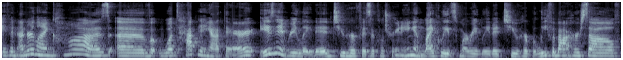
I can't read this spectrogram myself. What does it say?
if an underlying cause of what's happening out there isn't related to her physical training, and likely it's more related to her belief about herself,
